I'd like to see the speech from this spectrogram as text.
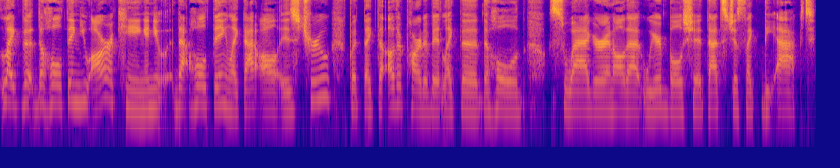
like the the whole thing you are a king and you that whole thing like that all is true but like the other part of it like the the whole swagger and all that weird bullshit that's just like the act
